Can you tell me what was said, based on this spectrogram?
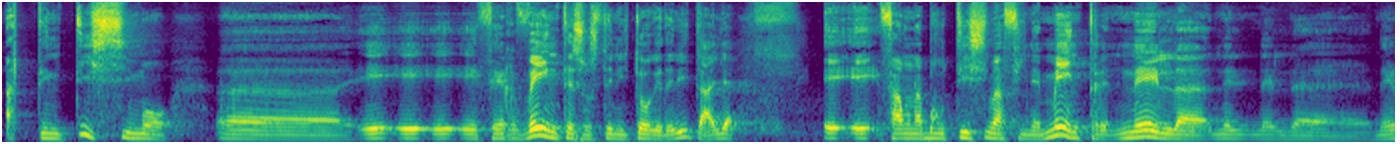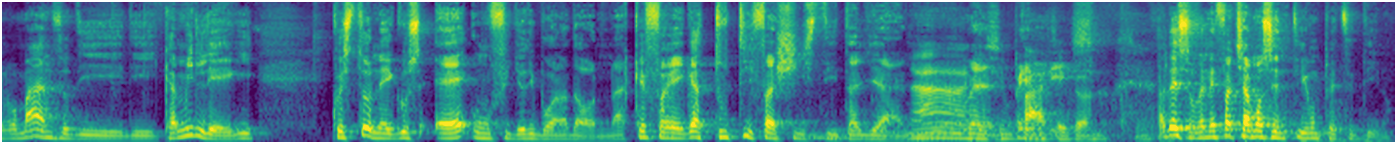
attentissimo eh, e, e, e, fervente sostenitore dell'Italia e, e, fa una bruttissima fine, mentre nel, nel, nel, nel romanzo di, di Camilleri questo Negus è un figlio di buona donna che frega tutti i fascisti italiani. Ah, Beh, che simpatico. Adesso ve ne facciamo sentire un pezzettino.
